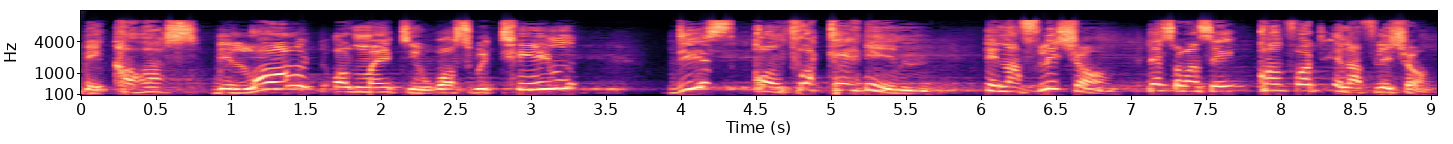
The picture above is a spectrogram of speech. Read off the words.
Because the Lord Almighty was with him, this comforted him in affliction. Let someone say, comfort in affliction.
